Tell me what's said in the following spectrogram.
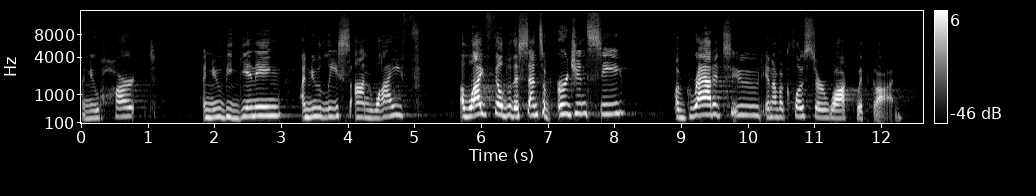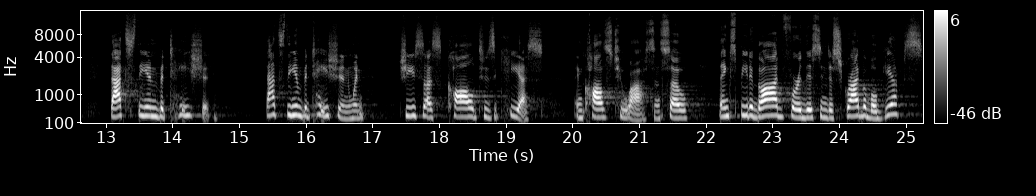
a new heart, a new beginning, a new lease on life, a life filled with a sense of urgency, of gratitude, and of a closer walk with God. That's the invitation. That's the invitation when Jesus called to Zacchaeus and calls to us. And so, Thanks be to God for this indescribable gifts.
